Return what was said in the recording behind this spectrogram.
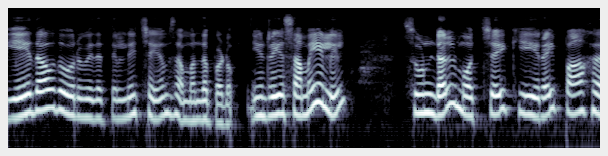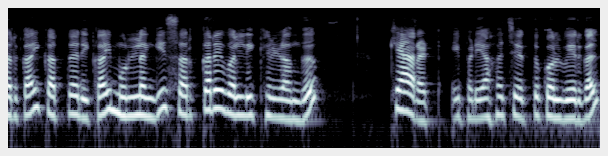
ஏதாவது ஒரு விதத்தில் நிச்சயம் சம்பந்தப்படும். இன்றைய சமையலில் சுண்டல் மொச்சை கீரை பாகற்காய் கத்தரிக்காய் முள்ளங்கி சர்க்கரை வள்ளி கிழங்கு கேரட் இப்படியாக சேர்த்து கொள்வீர்கள்.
